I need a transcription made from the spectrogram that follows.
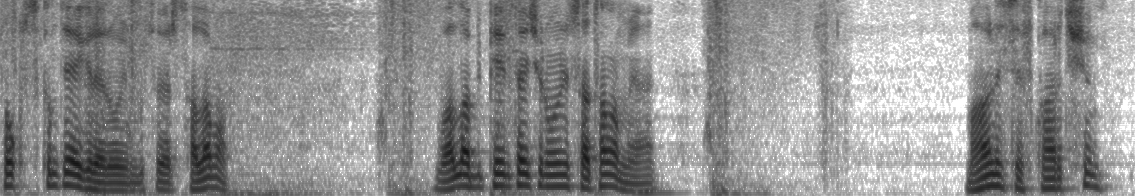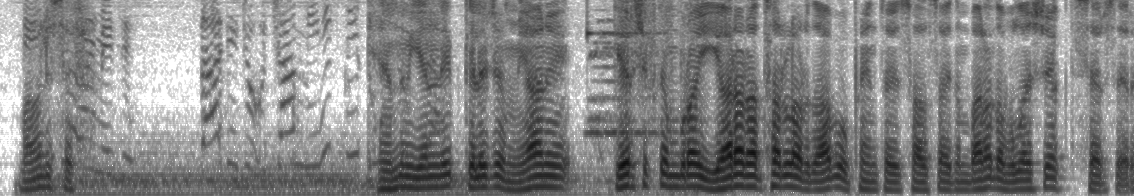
çok sıkıntıya girer oyun bu sefer. Salamam. Vallahi bir penta için oyunu satamam yani. Maalesef kardeşim. Maalesef. Kendimi yenileyip geleceğim. Yani gerçekten burayı yarar atarlardı abi o pentayı salsaydım. Bana da bulaşacaktı serseri.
